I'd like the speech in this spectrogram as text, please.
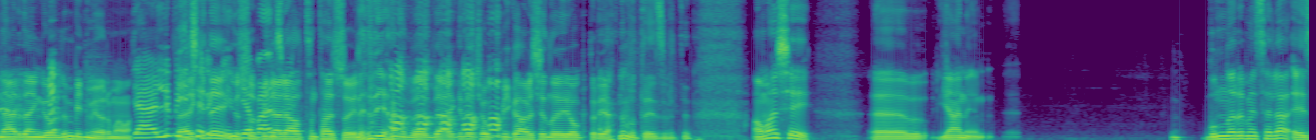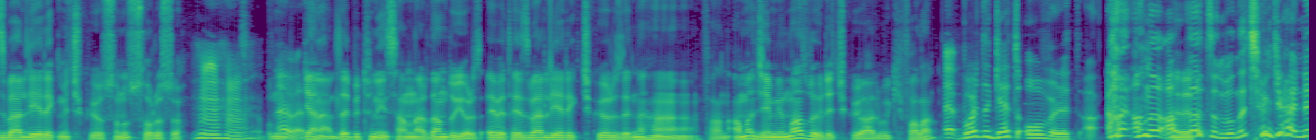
Nereden gördüm bilmiyorum ama. Yerli bir Belki de miydi? Yusuf Yabancı Bilal bir- Altıntaş söyledi yani. Belki de çok bir karşılığı yoktur yani bu tespitin. Ama şey e, yani bunları mesela ezberleyerek mi çıkıyorsunuz sorusu. Mesela bunu Evet. genelde bütün insanlardan duyuyoruz. Evet ezberleyerek çıkıyoruz dediğinde ha falan. Ama Cem Yılmaz da öyle çıkıyor halbuki falan. E, bu arada get over it. Anla, Evet. atlatın bunu. Çünkü hani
